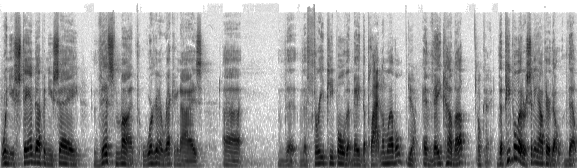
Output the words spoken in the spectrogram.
When you stand up and you say, "This month we're going to recognize." Uh, the, the three people that made the platinum level, Yeah. and they come up. Okay. The people that are sitting out there that that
